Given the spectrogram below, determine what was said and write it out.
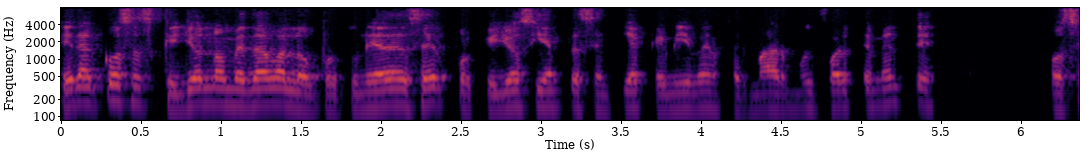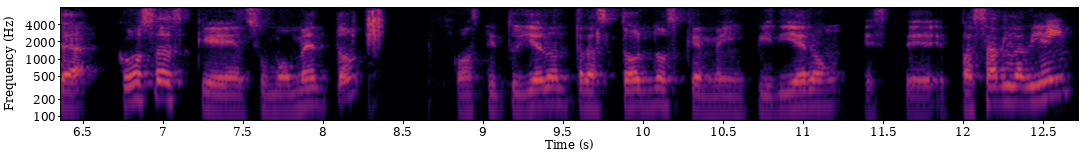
eran cosas que yo no me daba la oportunidad de hacer porque yo siempre sentía que me iba a enfermar muy fuertemente. O sea, cosas que en su momento constituyeron trastornos que me impidieron este, pasarla bien,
